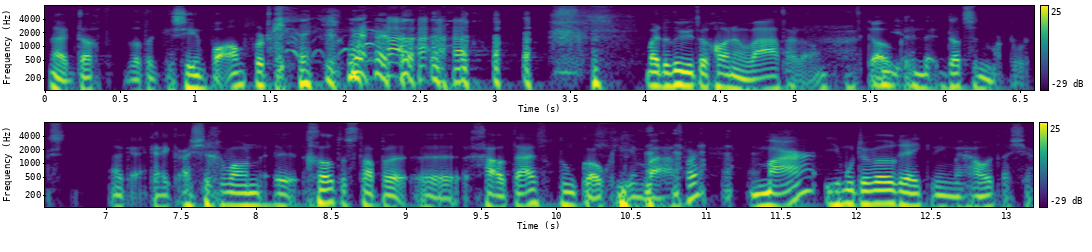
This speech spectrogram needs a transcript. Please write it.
Nou, ik dacht dat ik een simpel antwoord kreeg. maar dat doe je toch gewoon in water dan? Het koken? Ja, dat is het makkelijkst. Kijk, als je gewoon eh, grote stappen eh goud thuis wilt doen, kook je in water. maar je moet er wel rekening mee houden, als je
